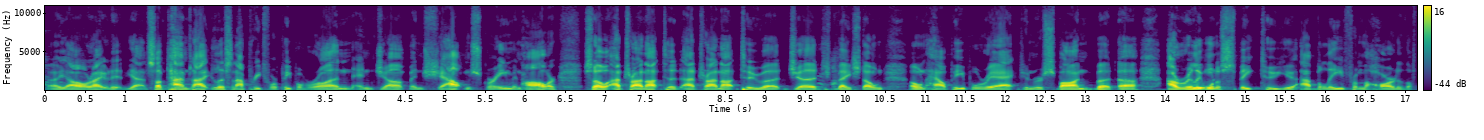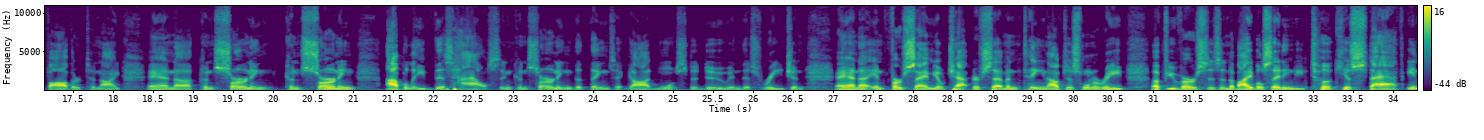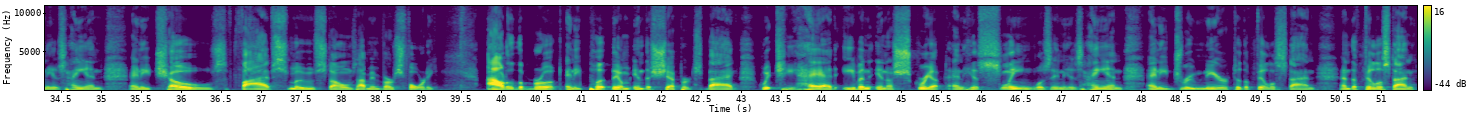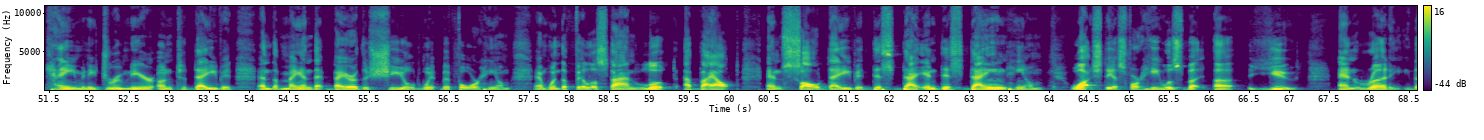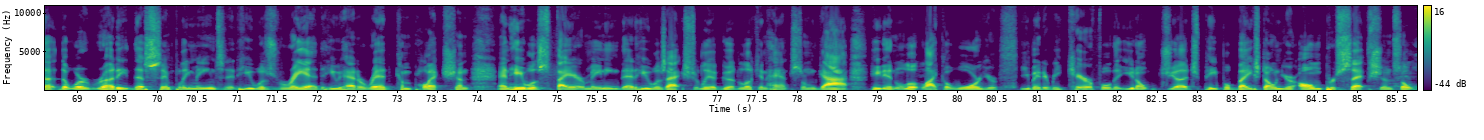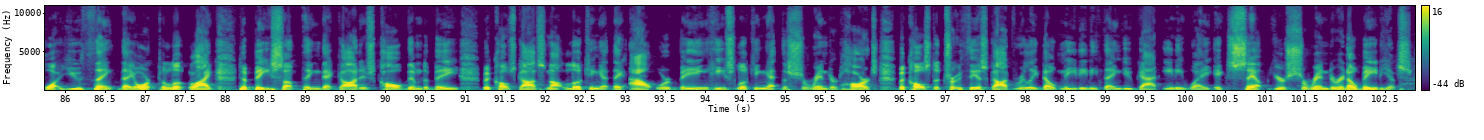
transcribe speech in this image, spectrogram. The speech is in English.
Uh, yeah, all right. Yeah, sometimes I listen. I preach where people run and jump and shout and scream and holler. So I try not to. I try not to uh, judge based on on how people react and respond. But uh, I really want to speak to you. I believe from the heart of the Father tonight, and uh, concerning concerning I believe, this house and concerning the things that God wants to do in this region. And uh, in 1 Samuel chapter 17, I just want to read a few verses. And the Bible said, and he took his staff in his hand and he chose five smooth stones. I'm in verse 40 out of the brook, and he put them in the shepherd's bag, which he had even in a scrip, and his sling was in his hand, and he drew near to the Philistine. And the Philistine came, and he drew near unto David, and the man that bare the shield went before him. And when the Philistine looked about, and saw David disdain, and disdained him. Watch this, for he was but a youth and ruddy. The, the word ruddy, this simply means that he was red. He had a red complexion. And he was fair, meaning that he was actually a good looking, handsome guy. He didn't look like a warrior. You better be careful that you don't judge people based on your own perceptions of what you think they ought to look like to be something that God has called them to be. Because God's not looking at the outward being, He's looking at the surrendered hearts. Because the truth is, God really don't need anything you got anyway except your surrender and obedience.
